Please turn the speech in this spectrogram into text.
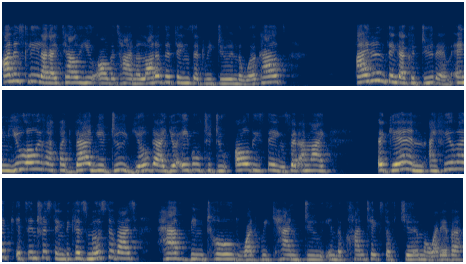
honestly like i tell you all the time a lot of the things that we do in the workouts i don't think i could do them and you always like but van you do yoga you're able to do all these things but i'm like again i feel like it's interesting because most of us have been told what we can do in the context of gym or whatever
